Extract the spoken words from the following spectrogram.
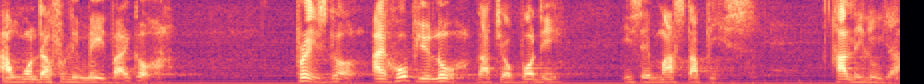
and wonderfully made by God. Praise God. I hope you know that your body is a masterpiece. Hallelujah.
